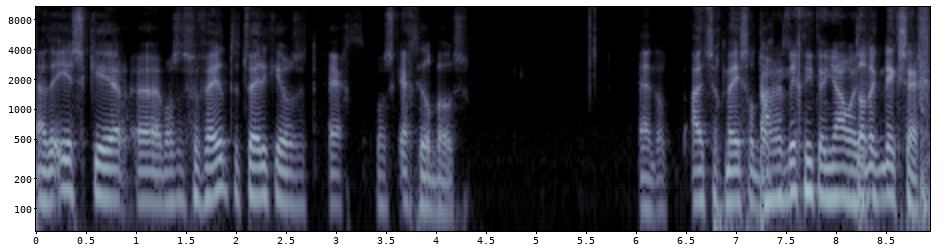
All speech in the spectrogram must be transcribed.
ja, de eerste keer eh, was het vervelend. De tweede keer was, het echt, was ik echt heel boos. En dat uitzicht meestal dat, Nou, het ligt niet aan jou. dat ik niks zeg.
